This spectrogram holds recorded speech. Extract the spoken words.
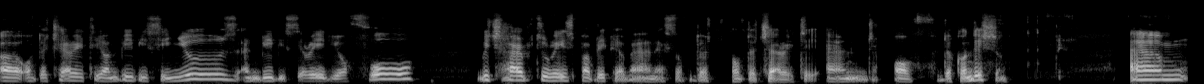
uh, of the charity on BBC News and BBC Radio 4, which helped to raise public awareness of the, of the charity and of the condition. Um,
